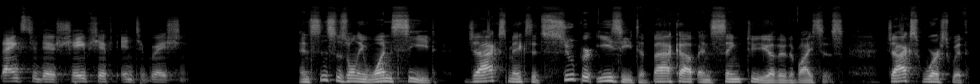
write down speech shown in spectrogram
thanks to their Shapeshift integration. And since there's only one seed, Jaxx makes it super easy to back up and sync to your other devices. Jaxx works with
